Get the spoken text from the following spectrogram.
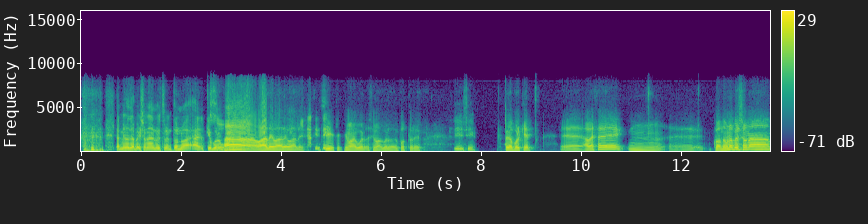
También otra persona de nuestro entorno al que, bueno. Ah, vale, vale, vale. Sí, sí, sí me acuerdo, sí me acuerdo del postureo. sí, sí. Pero porque eh, a veces mm, eh, cuando una persona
